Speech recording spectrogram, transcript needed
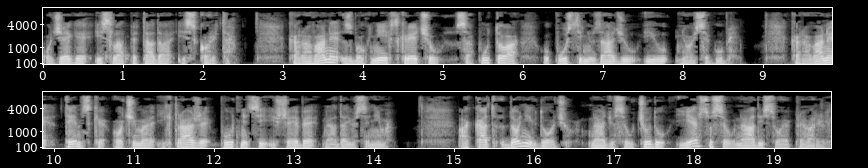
od žege islape tada iz korita. Karavane zbog njih skreću sa putova, u pustinju zađu i u njoj se gube. Karavane temske očima ih traže, putnici i šebe nadaju se njima. A kad do njih dođu, nađu se u čudu, jer su se u nadi svoje prevarili.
